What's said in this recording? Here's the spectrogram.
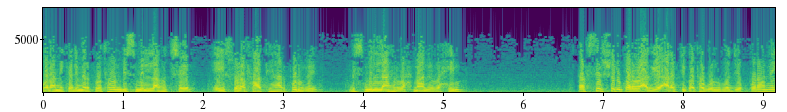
কোরআন করিমের প্রথম বিসমিল্লা হচ্ছে এই সুরা ফাতিহার পূর্বে বিসমিল্লাহ রহমান রাহিম। তাফসির শুরু করার আগে আরেকটি কথা বলব যে কোরআনে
